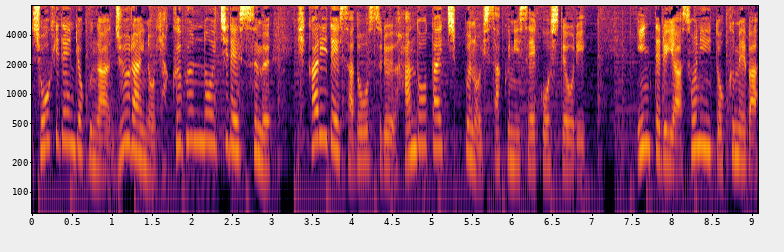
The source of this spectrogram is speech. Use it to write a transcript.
消費電力が従来の100分の1で済む光で作動する半導体チップの試作に成功しておりインテルやソニーと組めば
